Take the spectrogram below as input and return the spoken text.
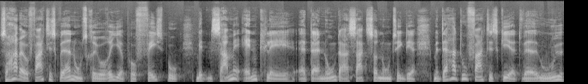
Så har der jo faktisk været nogle skriverier på Facebook med den samme anklage, at der er nogen, der har sagt sådan nogle ting der. Men der har du faktisk, Gert, været ude.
